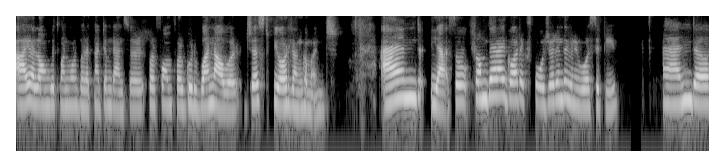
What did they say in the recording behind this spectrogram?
I, along with one more Bharatnatyam dancer, performed for good one hour, just pure Rangamanch and yeah so from there i got exposure in the university and uh,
